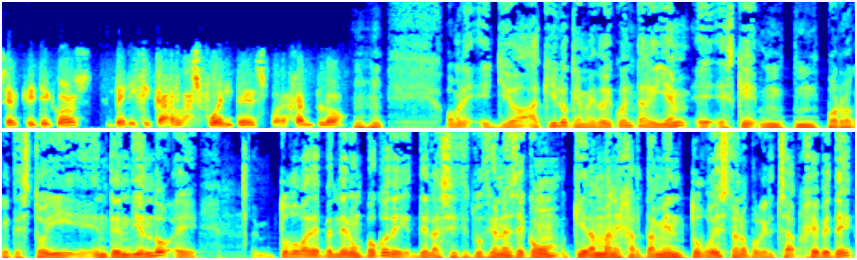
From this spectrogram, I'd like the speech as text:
Ser críticos, verificar las fuentes, por ejemplo. Hombre, yo aquí lo que me doy cuenta, Guillem, eh, es que mm, mm, por lo que te estoy entendiendo, eh, todo va a depender un poco de, las instituciones, de cómo quieran manejar también todo esto, ¿no? Porque el chat GPT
